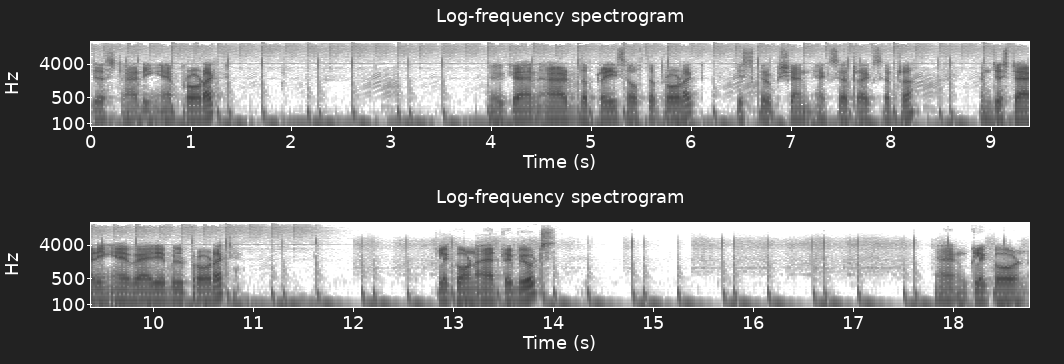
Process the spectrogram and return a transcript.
Just adding a product. You can add the price of the product description etc etc I'm just adding a variable product. Click on attributes. And click on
